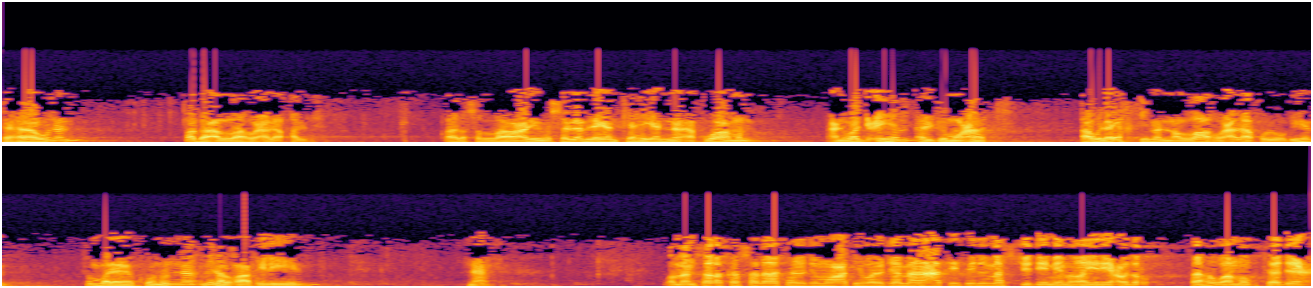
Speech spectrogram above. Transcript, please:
تهاونا طبع الله على قلبه. قال صلى الله عليه وسلم لينتهين أقوام عن ودعهم الجمعات أو ليختمن الله على قلوبهم ثم ليكونن من الغافلين. نعم. ومن ترك صلاة الجمعة والجماعة في المسجد من غير عذر فهو مبتدع.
